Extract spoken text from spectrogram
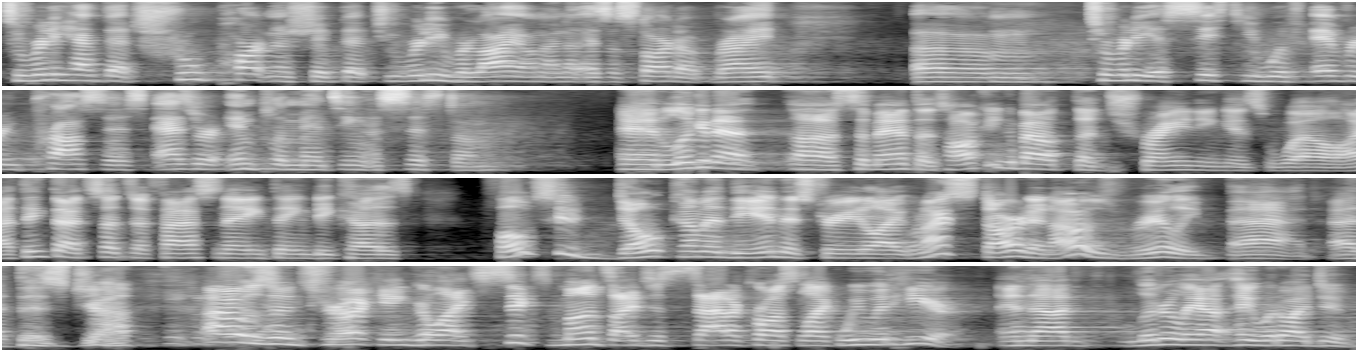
to really have that true partnership that you really rely on as a startup, right? Um, to really assist you with every process as you're implementing a system. And looking at uh, Samantha talking about the training as well, I think that's such a fascinating thing because folks who don't come in the industry, like when I started, I was really bad at this job. I was in trucking for like six months. I just sat across like we would hear, and I'd literally, hey, what do I do?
